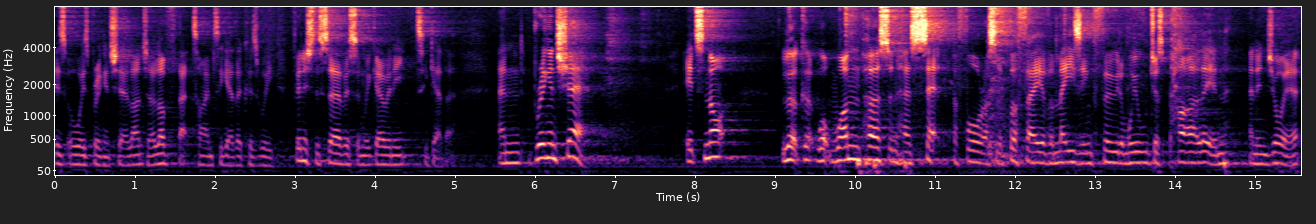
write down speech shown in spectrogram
is always bring and share lunch. I love that time together because we finish the service and we go and eat together. And bring and share. It's not look at what one person has set before us a buffet of amazing food and we all just pile in and enjoy it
